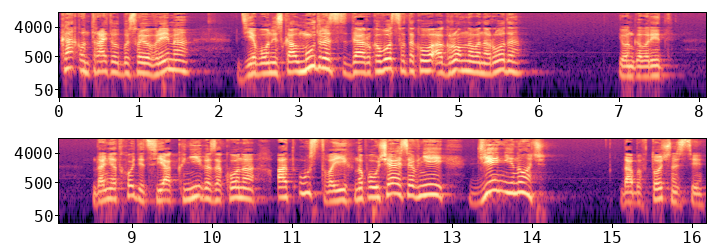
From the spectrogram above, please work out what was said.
как он тратил бы свое время, где бы он искал мудрость для руководства такого огромного народа. И он говорит – да не отходит сия книга закона от уст твоих, но поучайся в ней день и ночь, дабы в точности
